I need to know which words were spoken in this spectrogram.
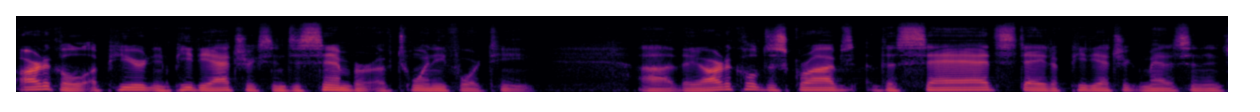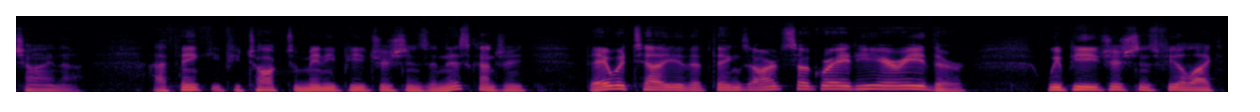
article appeared in Pediatrics in December of 2014. Uh, the article describes the sad state of pediatric medicine in China. I think if you talk to many pediatricians in this country, they would tell you that things aren't so great here either. We pediatricians feel like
